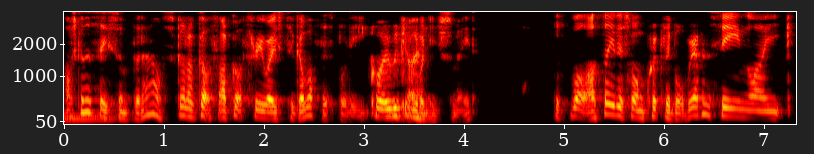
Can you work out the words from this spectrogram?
I was going to say something else. God, I've got I've got three ways to go off this, buddy. Cool, here we go. point you just made. Well, I'll say this one quickly, but we haven't seen like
